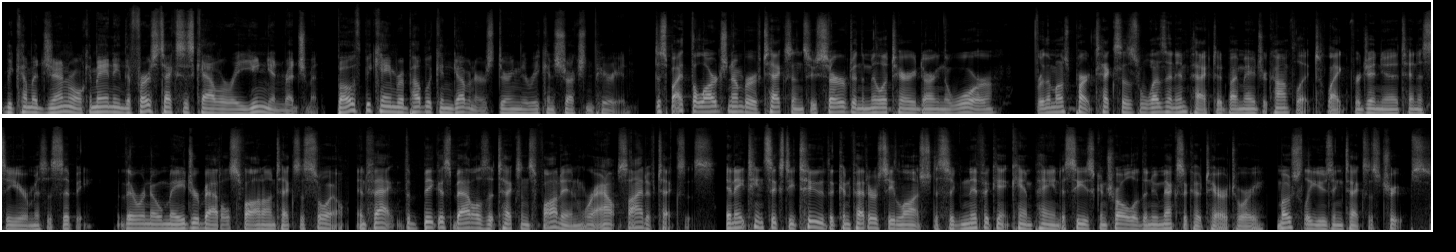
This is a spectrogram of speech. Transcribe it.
become a general commanding the 1st Texas Cavalry Union Regiment. Both became Republican governors during the Reconstruction period. Despite the large number of Texans who served in the military during the war, for the most part, Texas wasn't impacted by major conflict like Virginia, Tennessee, or Mississippi. There were no major battles fought on Texas soil. In fact, the biggest battles that Texans fought in were outside of Texas. In 1862, the Confederacy launched a significant campaign to seize control of the New Mexico Territory, mostly using Texas troops.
